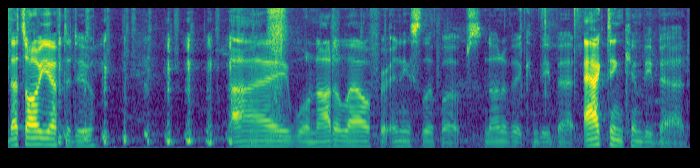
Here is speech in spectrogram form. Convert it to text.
That's all you have to do. I will not allow for any slip ups. None of it can be bad. Acting can be bad.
